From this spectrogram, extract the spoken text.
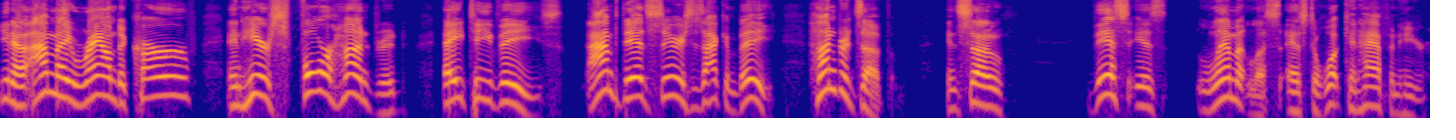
You know, I may round a curve and here's 400 ATVs. I'm dead serious as I can be. Hundreds of them. And so this is limitless as to what can happen here.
